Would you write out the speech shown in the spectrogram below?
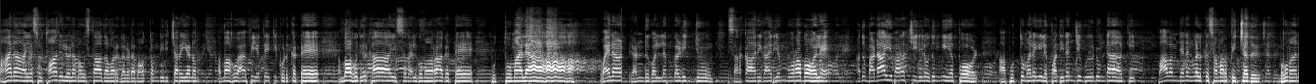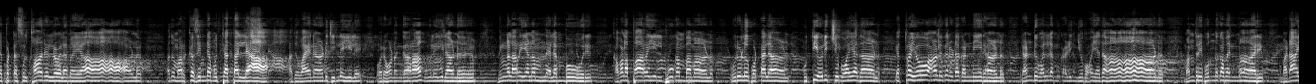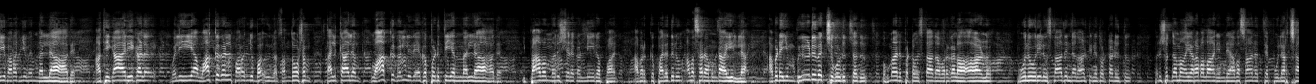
മഹാനായ സുൽത്താനുൽ ഉലമ ഉസ്താദ് അവർകളുടെ മഹത്വം തിരിച്ചറിയണം. അള്ളാഹു ആഫിയത്തേറ്റി കൊടുക്കട്ടെ അള്ളാഹു ദീർഘായുസ് നൽകുമാറാകട്ടെ. പുത്തുമല. വയനാട് രണ്ടു കൊല്ലം കഴിഞ്ഞു. സർക്കാർ കാര്യം മുറ പോലെ. അത് ബടായി പറച്ചിലിൽ ഒതുങ്ങിയപ്പോൾ ആ പുത്തുമലയിൽ പതിനഞ്ച് വീടുണ്ടാക്കി പാവം ജനങ്ങൾക്ക് സമർപ്പിച്ചത് ബഹുമാനപ്പെട്ട സുൽത്താനുൽ ഉലമയാണ്. അത് മർക്കസിന്റെ മുറ്റത്തല്ല. അത് വയനാട് ജില്ലയിലെ ഒരോണങ്കാറ മൂലയിലാണ്. നിങ്ങൾ അറിയണം നിലമ്പൂര്. കവളപ്പാറയിൽ ഭൂകമ്പമാണ്. ഉരുൾ പൊട്ടലാണ്. കുത്തിയൊലിച്ചു പോയതാണ്. എത്രയോ ആളുകളുടെ കണ്ണീരാണ്. രണ്ടു കൊല്ലം കഴിഞ്ഞു പോയതാണ്. മന്ത്രി പൊന്നുകവന്മാര് ബടായി പറഞ്ഞുവെന്നല്ലാതെ അധികാരികൾ വലിയ വാക്കുകൾ പറഞ്ഞു സന്തോഷം തൽക്കാലം വാക്കുകളിൽ രേഖപ്പെടുത്തി രേഖപ്പെടുത്തിയെന്നല്ലാതെ ഇപ്പാവം മനുഷ്യരെ കണ്ണീരൊപ്പാൻ അവർക്ക് പലതിനും അവസരമുണ്ടായില്ല. അവിടെയും വീട് വെച്ചു കൊടുത്തത് ബഹുമാനപ്പെട്ട ഉസ്താദ് അവർകളാണ്. പൂനൂരിൽ ഉസ്താദിന്റെ നാട്ടിന് തൊട്ടടുത്ത് പരിശുദ്ധമായ റമദാനിന്റെ അവസാനത്തെ പുലർച്ച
